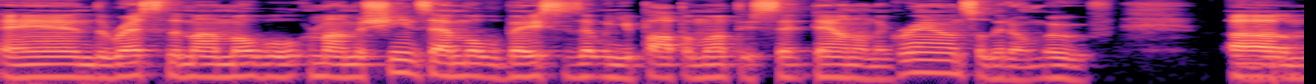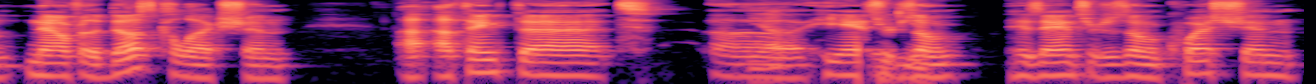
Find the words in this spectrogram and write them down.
And the rest of my mobile my machines have mobile bases that when you pop them up, they sit down on the ground so they don't move. Mm-hmm. Um, now for the dust collection, I, I think that uh, yep. he answered his own his answered his own question.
